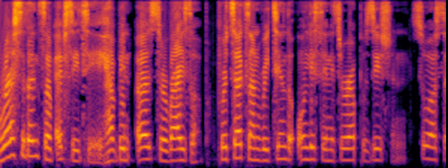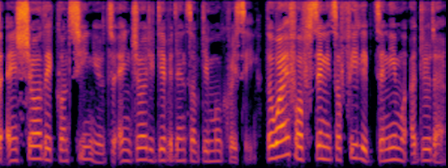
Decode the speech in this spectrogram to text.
Residents of FCT have been urged to rise up, protect and retain the only senatorial position so as to ensure they continue to enjoy the dividends of democracy. The wife of Senator Philip Tanimu Aduda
